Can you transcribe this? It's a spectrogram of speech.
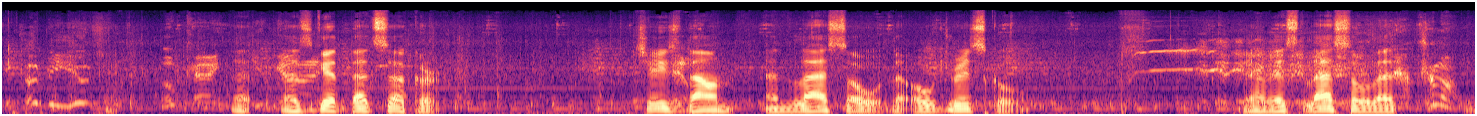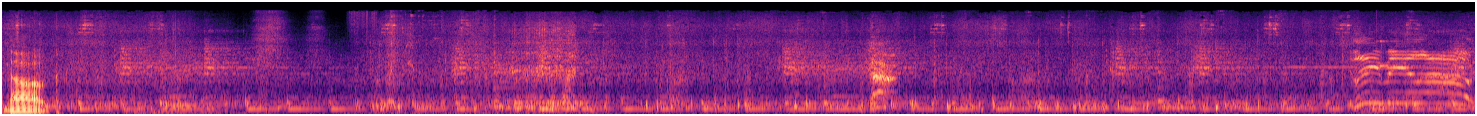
He could be useful. Okay, uh, Let, let's get that sucker. Chase down and lasso the O'Driscoll. Yeah, let's lasso that dog. Leave me alone!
